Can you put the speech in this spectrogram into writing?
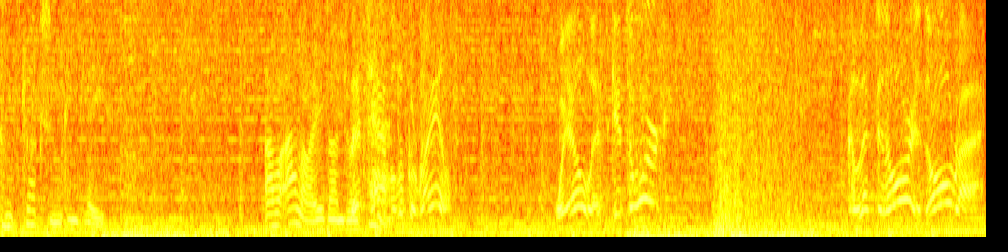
Construction complete. Our ally is under Let's attack. have a look around. Well, let's get to work. Collecting ore is all right.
